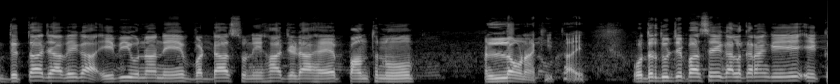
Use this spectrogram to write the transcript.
ਦਿੱਤਾ ਜਾਵੇਗਾ। ਇਹ ਵੀ ਉਹਨਾਂ ਨੇ ਵੱਡਾ ਸੁਨੇਹਾ ਜਿਹੜਾ ਹੈ ਪੰਥ ਨੂੰ ਲਾਉਣਾ ਕੀਤਾ ਹੈ। ਉਧਰ ਦੂਜੇ ਪਾਸੇ ਗੱਲ ਕਰਾਂਗੇ, ਇੱਕ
